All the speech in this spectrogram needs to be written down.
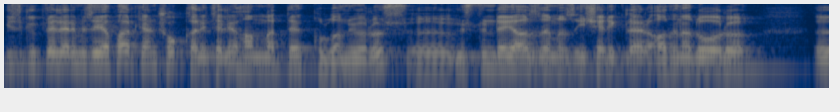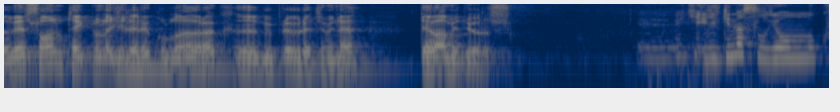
Biz gübrelerimizi yaparken çok kaliteli ham madde kullanıyoruz. Ee, Üstünde yazdığımız içerikler adına doğru e, ve son teknolojileri kullanarak e, gübre üretimine devam ediyoruz. Ee, peki ilgi nasıl, yoğunluk?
